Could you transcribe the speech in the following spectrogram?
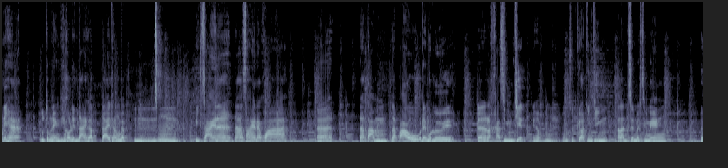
นี่ฮะดูตำแหน่งที่เขาเล่นได้ครับ ได้ทั้งแบบ อืม ปีกซ้ายนะ หน้าซ้ายหน้าขวานะหน้าต่ำหน้าเป้าได้หมดเลยนะราคา4 7 0 0นะครับสุดยอดจริงๆ อลันเซนแม็กซิแมงเอ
